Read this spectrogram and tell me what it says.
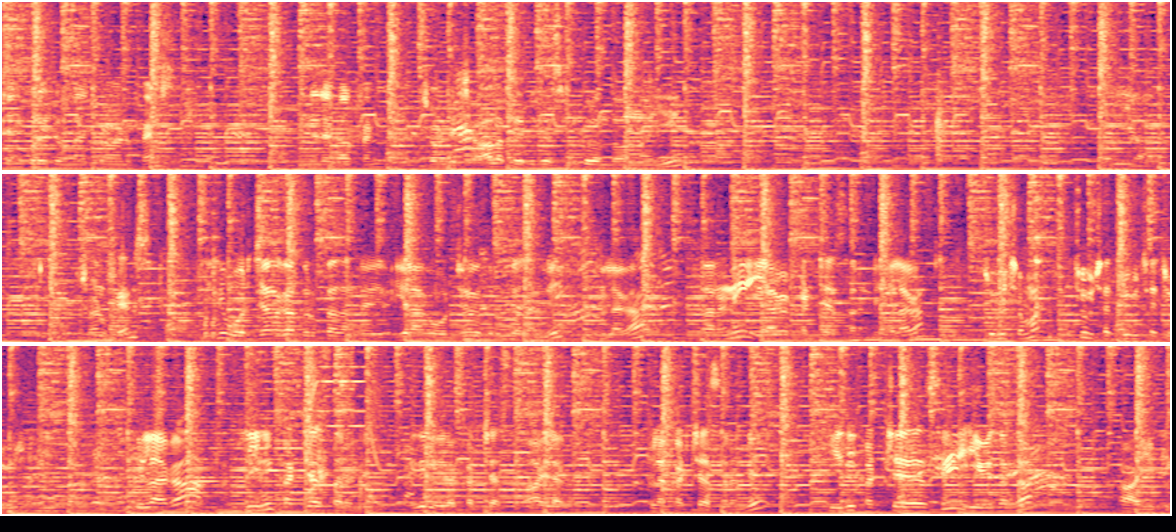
శంకులు అయితే ఉన్నాయి చూడండి ఫ్రెండ్స్. ఇన్ని రకాల ఫ్రెండ్స్ చూడండి చాలా పెద్ద శంకులు ఉన్నాయి. ఇది ఒరిజినల్గా దొరుకుతుందండి. ఇలాగ ఒరిజినల్గా దొరుకుతుందండి. ఇలాగా దానిని ఇలాగ కట్ చేస్తారండి. ఇలాగా చూపించమ్మా. చూపించా చూపించా చూపించా. ఇలాగా దీన్ని కట్ చేస్తారండి. ఇది ఇలా కట్ చేస్తారు? ఇలాగా. ఇలా కట్ చేస్తారండి. ఇది కట్ చేసి ఈ విధంగా ఆ, ఇది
